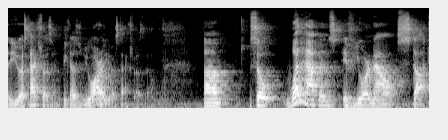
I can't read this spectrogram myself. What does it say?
a U.S. tax resident, because you are a U.S. tax resident. Um, so what happens if you're now stuck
